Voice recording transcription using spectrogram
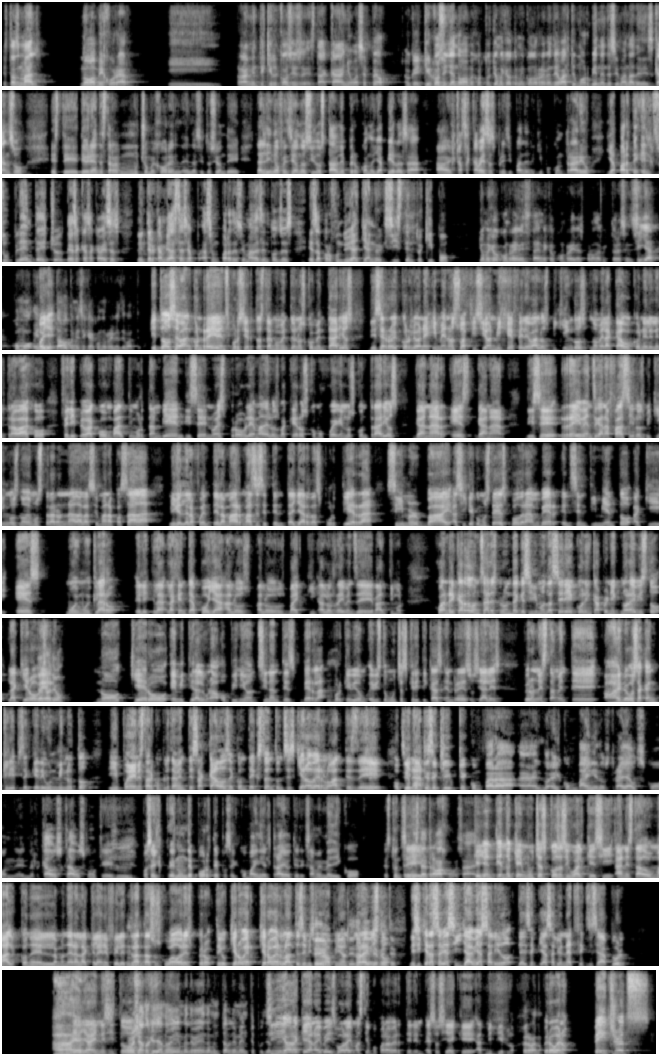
estás mal, no va a mejorar y realmente Kirk Cousins está cada año va a ser peor. Okay. Kirk Cousins ya no va mejor. Entonces, yo me quedo también con los Ravens de Baltimore, vienen de semana de descanso, este, deberían de estar mucho mejor en, la situación de la línea ofensiva no ha sido estable, pero cuando ya pierdes al cazacabezas principal del equipo contrario y aparte el suplente hecho de ese cazacabezas lo intercambiaste hace, hace un par de semanas, entonces esa profundidad ya no existe en tu equipo. Yo me quedo con Ravens y también me quedo con Ravens por una victoria sencilla. Como el Oye. invitado también se queda con los Ravens de Baltimore. Y todos se van con Ravens, por cierto, hasta el momento en los comentarios. Dice Roy Corleone, y menos su afición, mi jefe le va a los vikingos, no me la acabo con él en el trabajo. Felipe va con Baltimore también. Dice, no es problema de los vaqueros cómo jueguen los contrarios, ganar es ganar. Dice, Ravens gana fácil, los vikingos no demostraron nada la semana pasada. Miguel de la Fuente Lamar, más de 70 yardas por tierra. Simmer, bye. Así que como ustedes podrán ver, el sentimiento aquí es muy, muy claro. El- la, la gente apoya a los, a, los Viking- a los Ravens de Baltimore. Juan Ricardo González pregunta que si vimos la serie de Colin Kaepernick, no la he visto, la quiero ¿Ya ver. salió? No quiero emitir alguna opinión sin antes verla, porque he, visto- he visto muchas críticas en redes sociales, pero honestamente, ay, luego sacan clips de que de un minuto y pueden estar completamente sacados de contexto, entonces quiero verlo antes de Sí, opinar. porque ese clip que compara eh, el, el combine y los tryouts con el mercado de esclavos, como que pues el- en un deporte, pues el combine y el tryout y el examen médico es tu entrevista Sí. de trabajo. O sea, Que yo no- entiendo que hay muchas cosas igual que sí han estado mal con el- la manera en la que la NFL Ujú. trata a sus jugadores, pero te digo, quiero ver, quiero verlo antes de emitir Sí, una opinión. sí, no la he visto, ni siquiera sabía si ya había salido. Ya dicen que ya salió en Netflix, dice Abdul. Ay, ay, ay, necesito. Aprovechando que ya no hay MLB, lamentablemente, pues ya Sí, te- ahora que ya no hay béisbol, hay más tiempo para ver tele. Eso sí hay que admitirlo. Pero bueno, Pero bueno, Patriots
